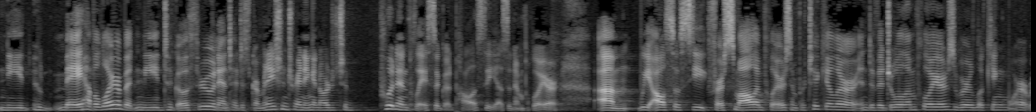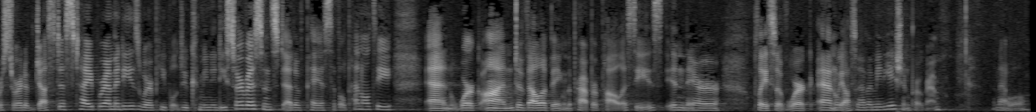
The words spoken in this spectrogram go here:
need, who may have a lawyer but need to go through an anti-discrimination training in order to put in place a good policy as an employer. Um, we also seek for small employers in particular, or individual employers, we're looking more at restorative justice type remedies where people do community service instead of pay a civil penalty and work on developing the proper policies in their place of work. And we also have a mediation program. And I will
